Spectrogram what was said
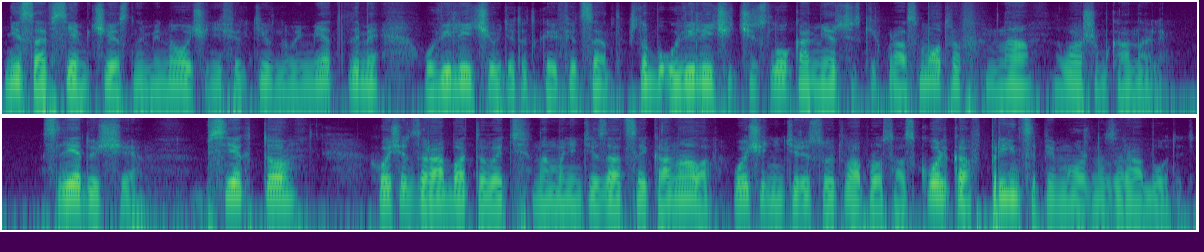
не совсем честными, но очень эффективными методами увеличивать этот коэффициент, чтобы увеличить число коммерческих просмотров на вашем канале. Следующее. Все, кто хочет зарабатывать на монетизации канала, очень интересует вопрос, а сколько в принципе можно заработать.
